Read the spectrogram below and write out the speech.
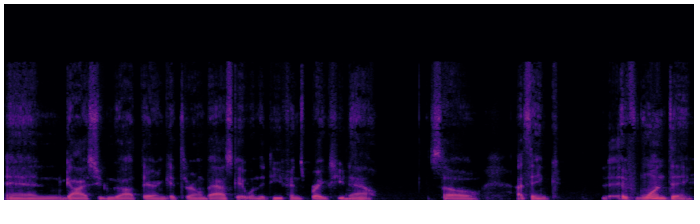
and guys who can go out there and get their own basket when the defense breaks you down. So I think if one thing,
